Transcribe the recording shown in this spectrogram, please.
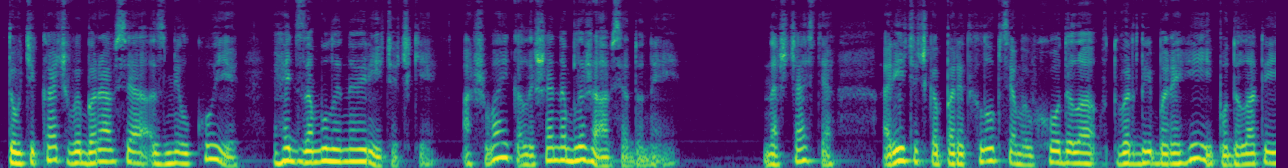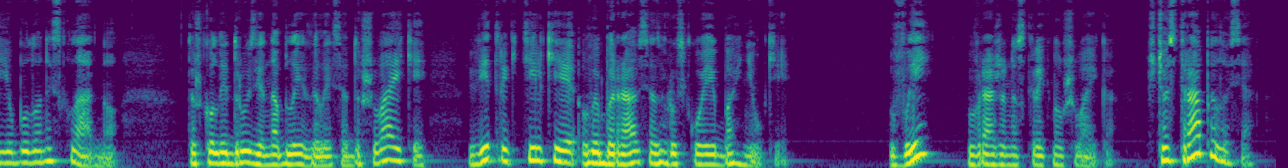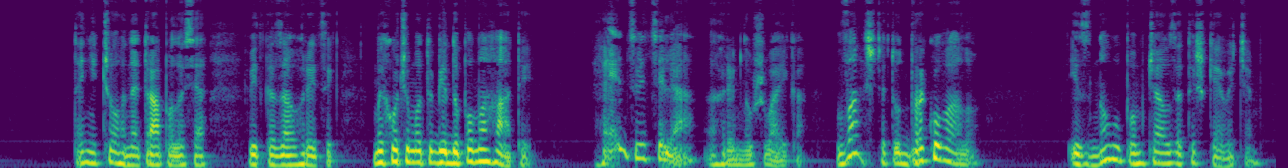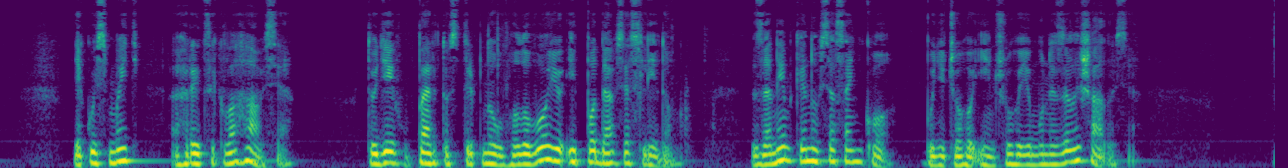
то втікач вибирався з мілкої, геть замуленої річечки, а швайка лише наближався до неї. На щастя, річечка перед хлопцями входила в тверді береги, і подолати її було нескладно. Тож, коли друзі наблизилися до швайки, вітрик тільки вибирався з грузької багнюки. Ви? вражено скрикнув Швайка. Щось трапилося? Та нічого не трапилося, відказав Грицик. Ми хочемо тобі допомагати. Геть звідсіля, гримнув Швайка. Вас ще тут бракувало. І знову помчав за Тишкевичем. Якусь мить Грицик вагався. Тоді вперто стріпнув головою і подався слідом. За ним кинувся Санько, бо нічого іншого йому не залишалося.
